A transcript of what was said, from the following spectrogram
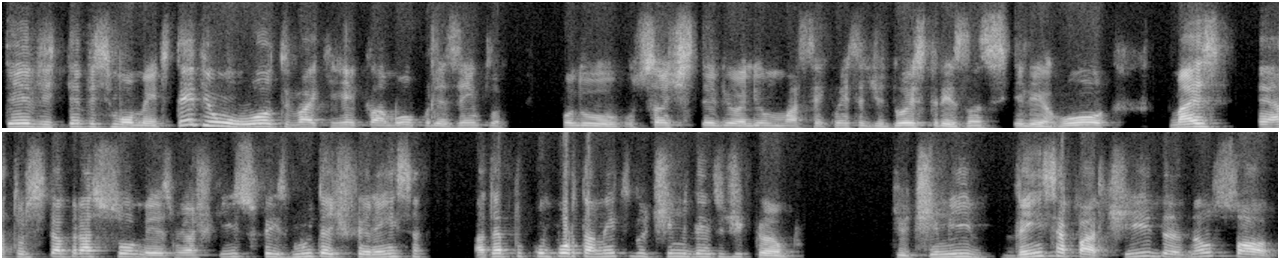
teve, teve esse momento. Teve um ou outro vai, que reclamou, por exemplo, quando o Sanches teve ali uma sequência de dois, três lances que ele errou mas é, a torcida abraçou mesmo. Eu acho que isso fez muita diferença até para o comportamento do time dentro de campo. Que o time vence a partida, não só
